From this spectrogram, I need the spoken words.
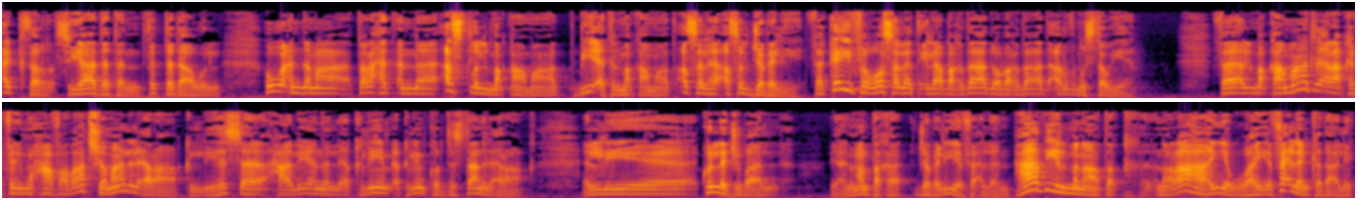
أكثر سيادة في التداول هو عندما طرحت أن أصل المقامات بيئة المقامات أصلها أصل جبلي فكيف وصلت إلى بغداد وبغداد أرض مستوية؟ فالمقامات العراقية في محافظات شمال العراق اللي هسه حاليا الإقليم إقليم كردستان العراق اللي كله جبال يعني منطقة جبلية فعلا. هذه المناطق نراها هي وهي فعلا كذلك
